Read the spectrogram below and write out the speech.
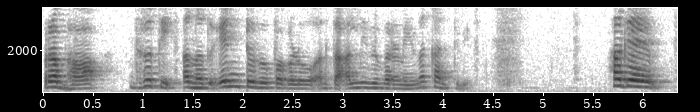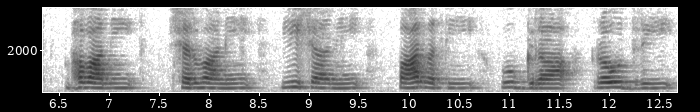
ಪ್ರಭಾ, ಧೃತಿ ಅನ್ನೋದು ಎಂಟು ರೂಪಗಳು ಅಂತ ಅಲ್ಲಿ ವಿವರಣೆಯನ್ನು ಕಾಣ್ತೀವಿ. ಹಾಗೆ ಭವಾನಿ, ಶರ್ವಾಣಿ, ಈಶಾನಿ, ಪಾರ್ವತಿ, ಉಗ್ರ, ರೌದ್ರಿ,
